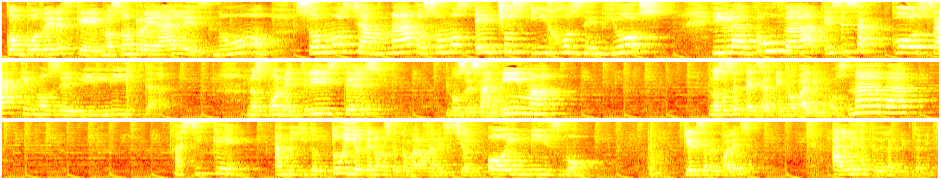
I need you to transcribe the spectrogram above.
con poderes que no son reales. No, somos llamados, somos hechos hijos de Dios. Y la duda es esa cosa que nos debilita. Nos pone tristes, nos desanima, nos hace pensar que no valemos nada. Así que, amiguito, tú y yo tenemos que tomar una decisión hoy mismo. ¿Quieres saber cuál es? Aléjate de la criptonita.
